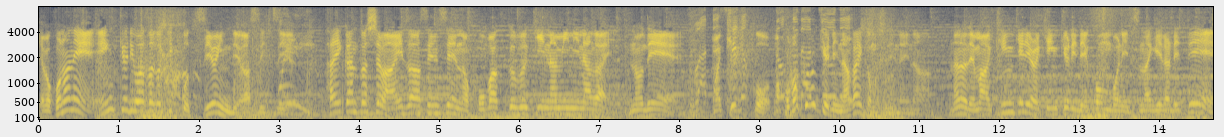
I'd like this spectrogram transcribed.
やっぱこのね遠距離技が結構強いんだよアスイツ。ユ体感としては相沢先生の捕獲武器並みに長いので、まあ、結構、まあ、捕獲武器より長いかもしれないな。なのでまあ近距離は近距離でコンボにつなげられて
